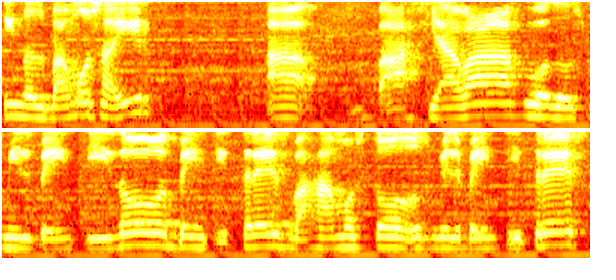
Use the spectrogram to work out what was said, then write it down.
y nos vamos a ir a, hacia abajo 2022, 23, bajamos todo 2023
